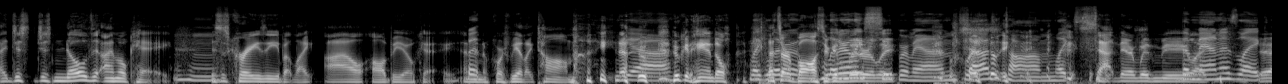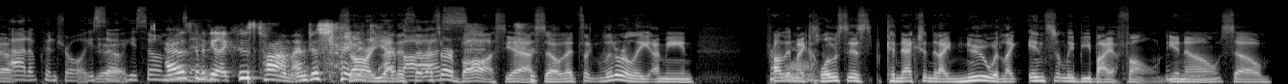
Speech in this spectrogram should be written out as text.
I just just know that I'm okay. Mhm. This is crazy, but like I'll I'll be okay. And But- then of course we had like Tom, you know, Yeah. who, who could handle. Like that's our boss who can literally literally Superman. Shout out to Tom. Like sat there with me. the like- man is like yeah. out of control. He's Yeah. so he's so amazing. I was gonna be like, "Who's Tom?" I'm just trying Sorry, to. yeah, our that's that's our boss. boss. Yeah, so that's like literally. I mean, probably my closest connection that I knew would like instantly be by a phone. You Mhm. know, so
